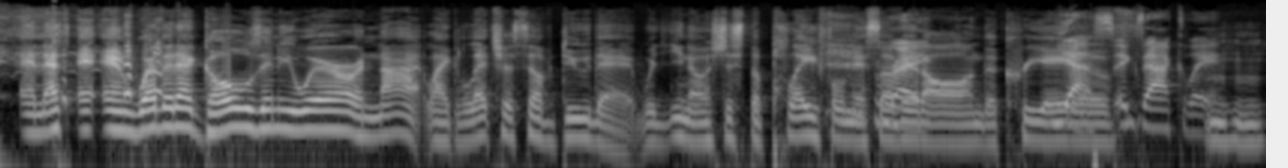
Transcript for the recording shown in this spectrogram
And that's and, and whether that goes anywhere or not, like let yourself do that. With you know, it's just the playfulness of Right. it all and the creative. yes, exactly. Mhm.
